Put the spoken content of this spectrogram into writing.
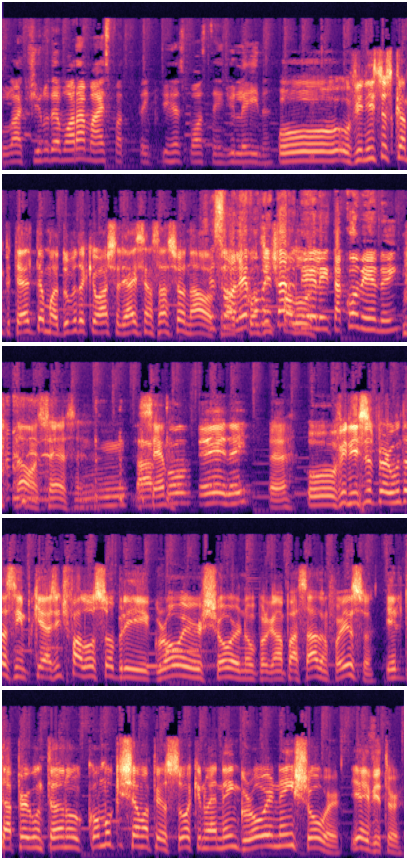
o latino demora mais pra tempo de resposta, tem delay, né? O, o Vinícius Campitelli tem uma dúvida que eu acho, aliás, sensacional. Você só de lê gente comentário falou. dele, hein? Tá comendo, hein? Não, sem, sem- Hum, tá sempre. comendo, hein? É. O Vinícius pergunta assim, porque a gente falou sobre grower shower no programa passado, não foi isso? E ele tá perguntando como que chama a pessoa que não é nem grower nem shower. E aí, Vitor?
